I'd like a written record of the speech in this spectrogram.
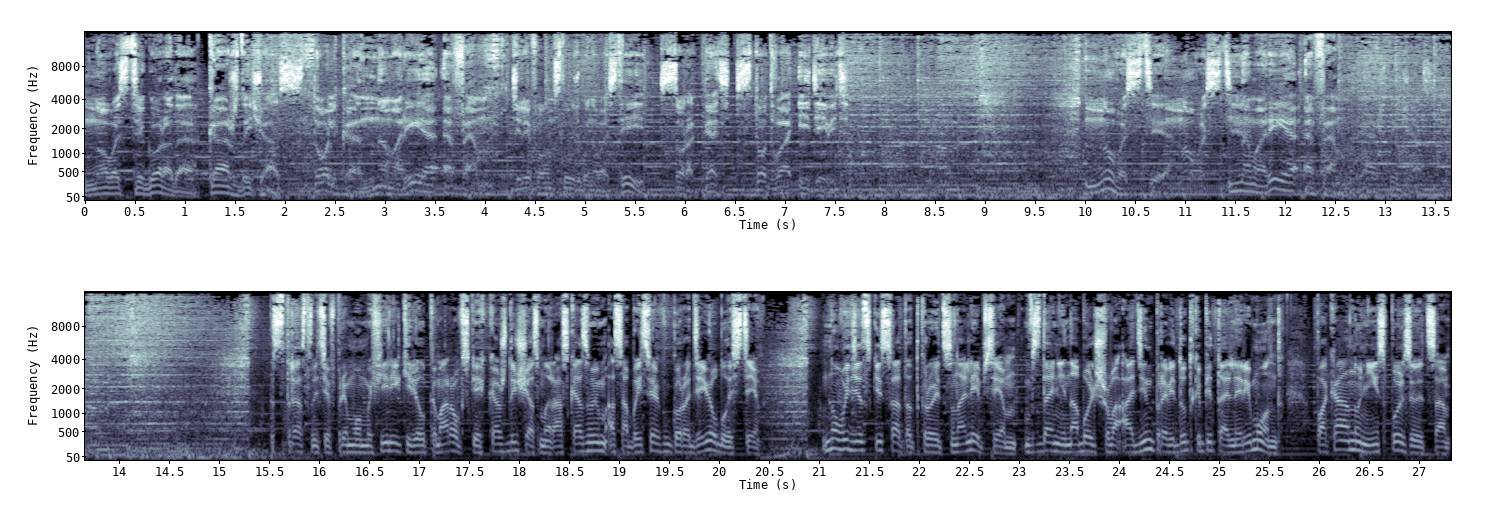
Новости города. Каждый час. Только на Мария-ФМ. Телефон службы новостей 45 102 и 9. Новости. Новости. На Мария-ФМ. Здравствуйте, в прямом эфире Кирилл Комаровских. Каждый час мы рассказываем о событиях в городе и области. Новый детский сад откроется на Лепсе. В здании на Большего 1 проведут капитальный ремонт. Пока оно не используется.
